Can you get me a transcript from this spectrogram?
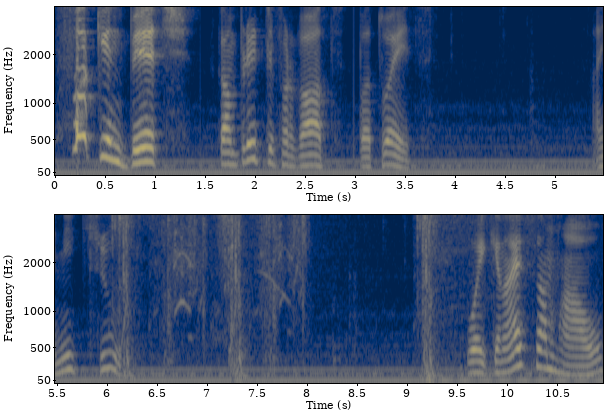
Fucking bitch! Completely forgot. But wait. I need two. Wait, can I somehow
